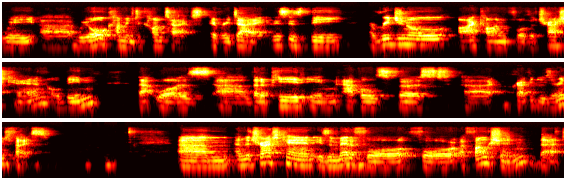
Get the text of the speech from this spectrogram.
we uh, we all come into contact every day. This is the original icon for the trash can or bin that was uh, that appeared in Apple's first uh, graphic user interface. Um, and the trash can is a metaphor for a function that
